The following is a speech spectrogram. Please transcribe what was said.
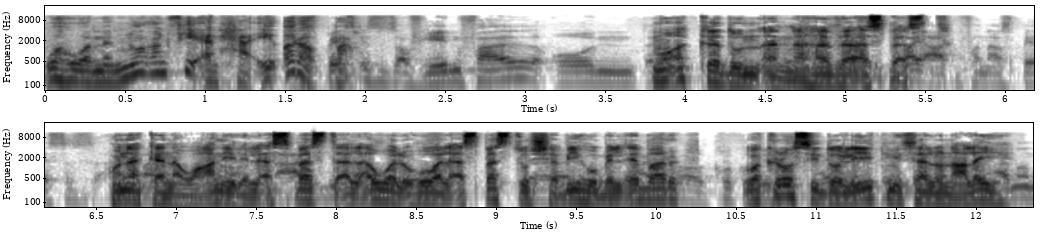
وهو ممنوع في أنحاء أوروبا. مؤكد أن هذا أسبست. هناك نوعان للأسبست. الأول هو الأسبست الشبيه بالإبر وكروسيدوليت مثال عليه.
